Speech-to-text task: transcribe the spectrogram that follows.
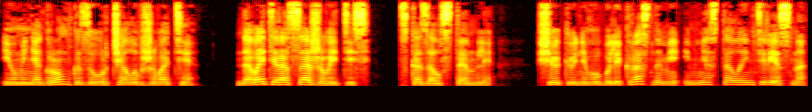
и у меня громко заурчало в животе — «Давайте рассаживайтесь», — сказал Стэнли. Щеки у него были красными, и мне стало интересно,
